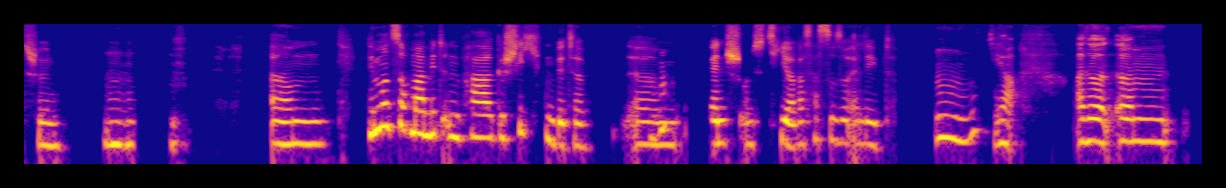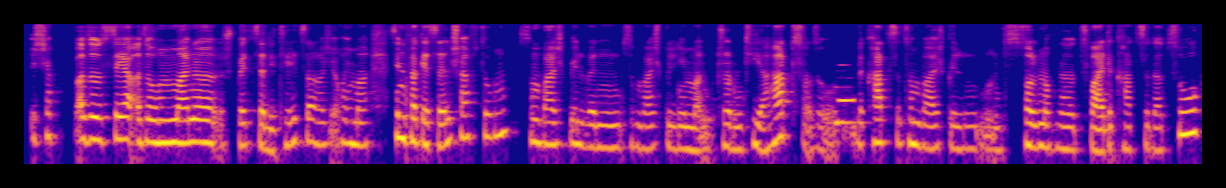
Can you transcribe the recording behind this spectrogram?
schön. Mhm. Ähm, nimm uns doch mal mit in ein paar Geschichten, bitte. Ähm, mhm. Mensch und Tier, was hast du so erlebt? Mhm, ja, also ähm, ich habe also sehr, also meine Spezialität, sage ich auch immer, sind Vergesellschaftungen. Zum Beispiel, wenn zum Beispiel jemand schon ein Tier hat, also eine Katze zum Beispiel, und soll noch eine zweite Katze dazu.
